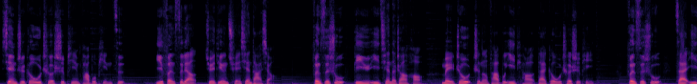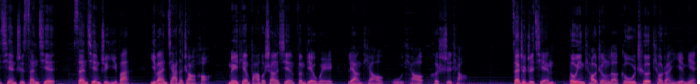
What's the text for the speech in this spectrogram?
限制购物车视频发布频次，以粉丝量决定权限大小。粉丝数低于一千的账号，每周只能发布一条带购物车视频；粉丝数在一千至三千、三千至一万、一万加的账号。每天发布上限分别为两条、五条和十条。在这之前，抖音调整了购物车跳转页面，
